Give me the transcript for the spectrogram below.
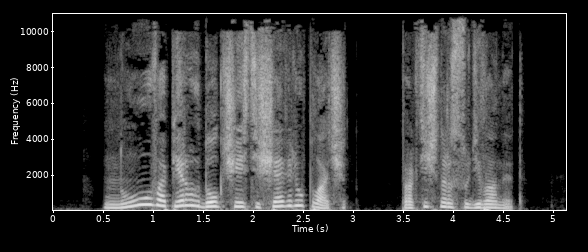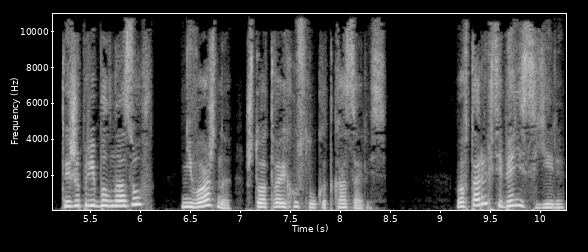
— Ну, во-первых, долг чести Щавеля уплачен, — практично рассудила Аннет. — Ты же прибыл на зов, неважно, что от твоих услуг отказались. Во-вторых, тебя не съели.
